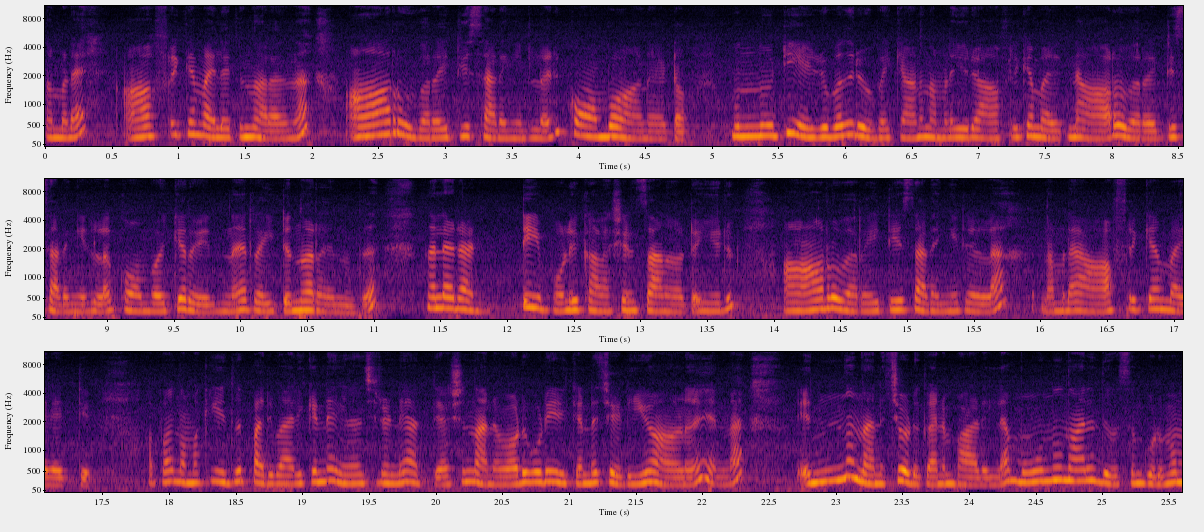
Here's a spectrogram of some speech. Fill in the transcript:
നമ്മുടെ ആഫ്രിക്കൻ വയലറ്റ് എന്ന് പറയുന്ന ആറ് വെറൈറ്റീസ് അടങ്ങിയിട്ടുള്ള ഒരു കോംബോ ആണ് കേട്ടോ. മുന്നൂറ്റി എഴുപത് രൂപയ്ക്കാണ് നമ്മൾ ഈ ഒരു ആഫ്രിക്കൻ വയലറ്റിന് ആറ് വെറൈറ്റീസ് അടങ്ങിയിട്ടുള്ള കോംബോയ്ക്ക് റേറ്റ് റേറ്റ് എന്ന് പറയുന്നത്. നല്ലൊരു അടിപൊളി കളക്ഷൻസ് ആണ് കേട്ടോ. ഈ ഒരു ആറ് വെറൈറ്റീസ് അടങ്ങിയിട്ടുള്ള നമ്മുടെ ആഫ്രിക്കൻ വയലറ്റ് അപ്പോൾ നമുക്ക് ഇത് പരിപാലിക്കേണ്ട എങ്ങനെയാണെന്ന് വെച്ചിട്ടുണ്ടെങ്കിൽ അത്യാവശ്യം നനവോട് കൂടി ഇരിക്കേണ്ട ചെടിയും ആണ്. എന്നാൽ എന്നും നനച്ചു കൊടുക്കാനും പാടില്ല. മൂന്ന് നാല് ദിവസം കൂടുമ്പോൾ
